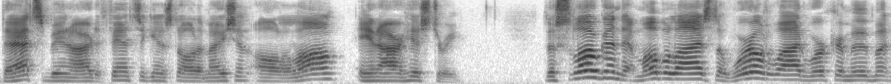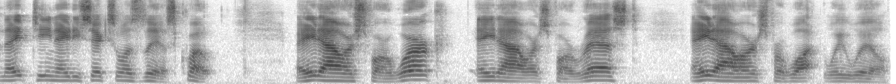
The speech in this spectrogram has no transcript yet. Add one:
That's been our defense against automation all along in our history. The slogan that mobilized the worldwide worker movement in 1886 was this quote, eight hours for work, eight hours for rest, eight hours for what we will.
